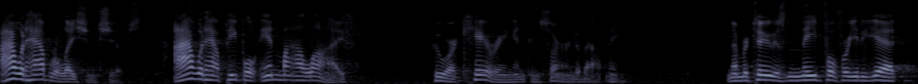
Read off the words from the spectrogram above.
I would have relationships. I would have people in my life who are caring and concerned about me. Number two is needful for you to get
